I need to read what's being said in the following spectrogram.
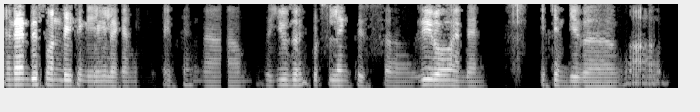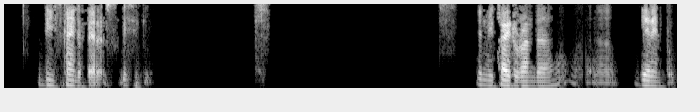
and then this one basically like an it can um, the user inputs length is uh, 0 and then it can give uh, uh, these kind of errors basically when we try to run the uh, get input.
